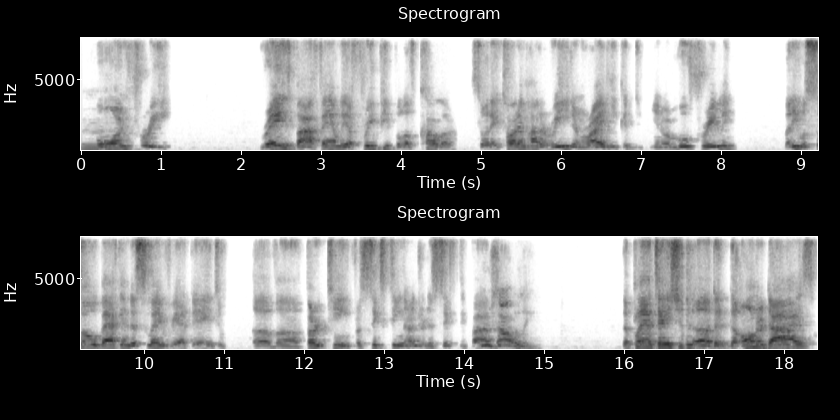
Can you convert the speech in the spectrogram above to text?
Mm. Born free, raised by a family of free people of color. So they taught him how to read and write. He could, you know, move freely. But he was sold back into slavery at the age of, of uh, 13 for $1,665. The plantation, uh, the, the owner dies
